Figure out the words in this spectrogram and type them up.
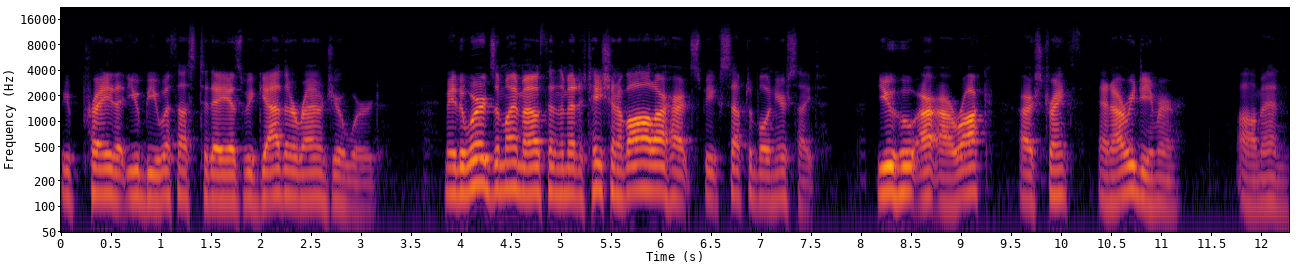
we pray that you be with us today as we gather around your word. May the words of my mouth and the meditation of all our hearts be acceptable in your sight. You who are our rock, our strength, and our Redeemer. Amen.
